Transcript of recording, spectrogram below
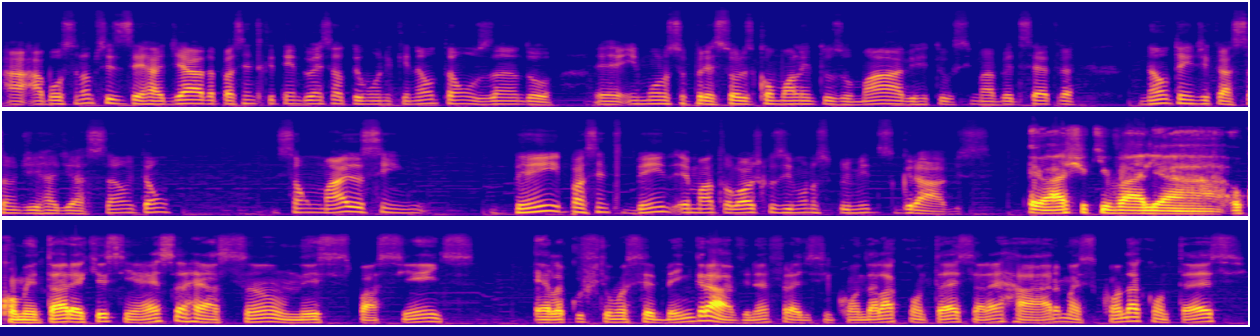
a, a bolsa não precisa ser irradiada. Pacientes que têm doença autoimune que não estão usando é, imunossupressores como alentuzumab, rituximab, etc., não tem indicação de irradiação. Então, são mais assim, bem pacientes bem hematológicos e imunossuprimidos graves. Eu acho que vale a- o comentário é que assim, essa reação nesses pacientes, ela costuma ser bem grave, né, Fred? Assim, quando ela acontece, ela é rara, mas quando acontece,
